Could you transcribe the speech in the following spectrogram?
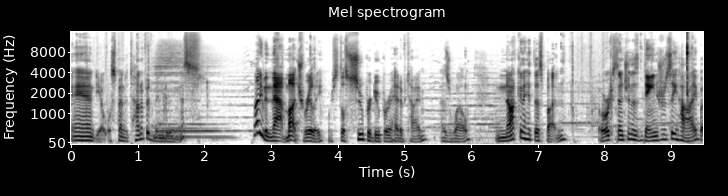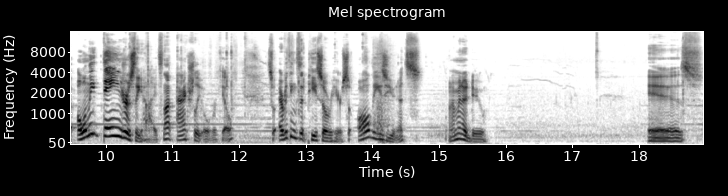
And yeah, we'll spend a ton of admin doing this. Not even that much, really. We're still super duper ahead of time as well. Not gonna hit this button. Overextension is dangerously high, but only dangerously high. It's not actually overkill. So everything's at peace over here. So all these units, what I'm gonna do is...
